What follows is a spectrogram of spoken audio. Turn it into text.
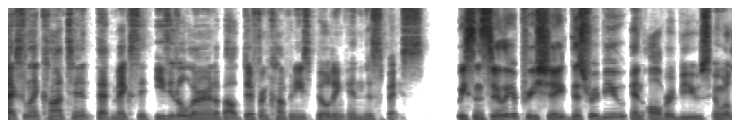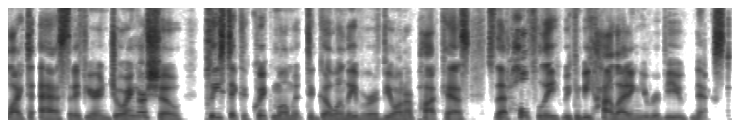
Excellent content that makes it easy to learn about different companies building in this space. We sincerely appreciate this review and all reviews, and would like to ask that if you're enjoying our show, please take a quick moment to go and leave a review on our podcast so that hopefully we can be highlighting your review next.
